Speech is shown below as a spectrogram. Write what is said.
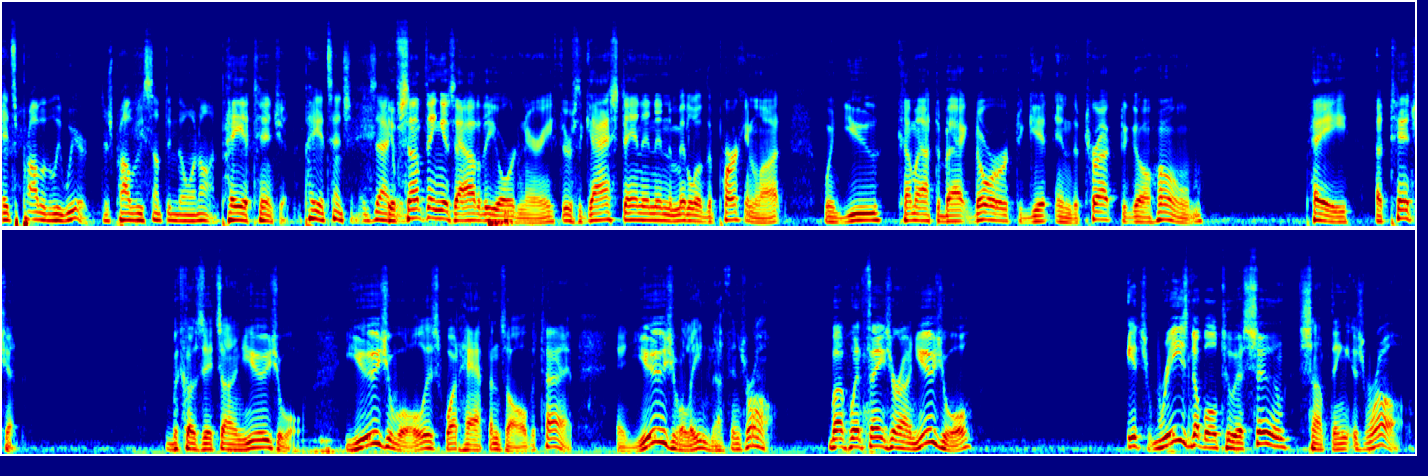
it's probably weird. There's probably something going on. Pay attention. Pay attention, exactly. If something is out of the ordinary, if there's a guy standing in the middle of the parking lot when you come out the back door to get in the truck to go home, pay attention because it's unusual. Usual is what happens all the time, and usually nothing's wrong. But when things are unusual, it's reasonable to assume something is wrong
